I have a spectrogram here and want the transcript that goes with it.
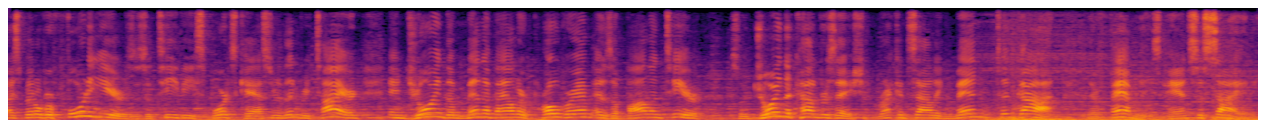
I spent over 40 years as a TV sportscaster, then retired and joined the Men of Valor program as a volunteer. So join the conversation, reconciling men to God, their families, and society.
